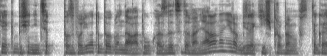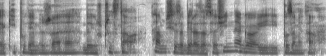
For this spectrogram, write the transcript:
Jakby się nic pozwoliło, to by oglądała długo, zdecydowanie, ale ona nie robi jakichś problemów z tego, jak jej powiemy, że by już przestała. Tam się zabiera za coś innego i pozamiatane.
